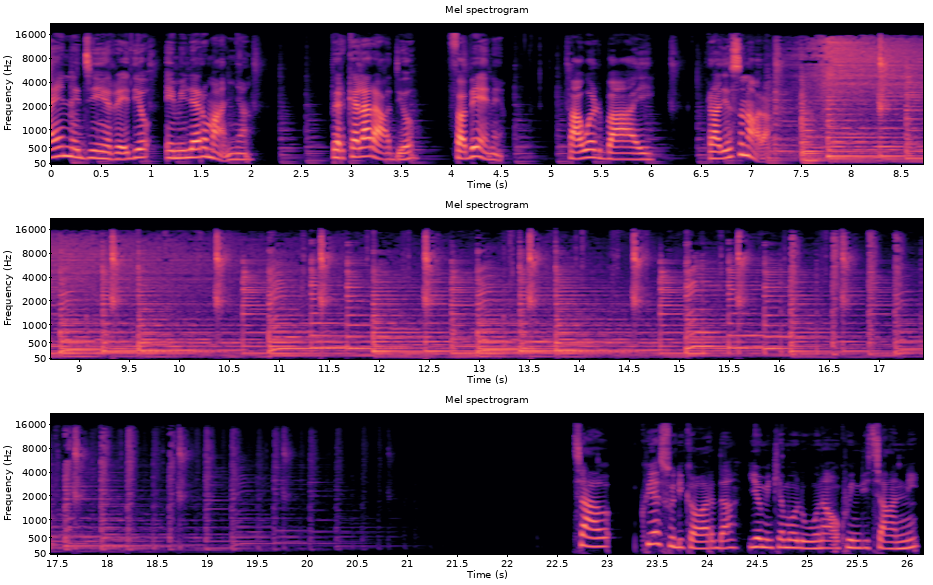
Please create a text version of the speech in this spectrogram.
ANG in Radio Emilia Romagna. Perché la radio fa bene. Powered by Radio Sonora. Ciao, qui è Su di Corda. Io mi chiamo Luna, ho 15 anni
